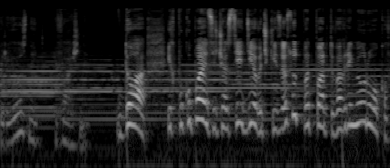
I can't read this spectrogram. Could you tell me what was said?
серьезный и важный. Да, их покупают сейчас все девочки и засут под парты во время уроков,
